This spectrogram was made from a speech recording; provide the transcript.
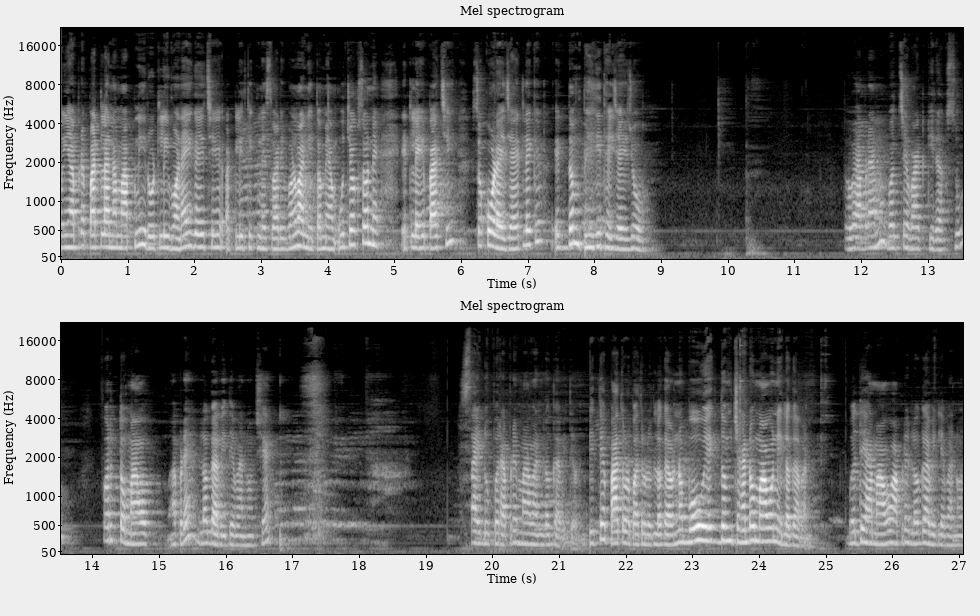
તો અહીંયા આપણે પાટલાના માપની રોટલી વણાઈ ગઈ છે. આટલી થિકનેસવાળી વણવાની તમે આમ ઉચકશો ને એટલે એ પાછી સકોળાઈ જાય, એટલે કે એકદમ ભેગી થઈ જાય જો તો હવે આપણે આમાં વચ્ચે વાટકી રાખશું. ફરતો માવો આપણે લગાવી દેવાનો છે. સાઈડ ઉપર આપણે માવાને લગાવી દેવાનું. રીતે પાતળો પાતળો લગાવવાનો. બહુ એકદમ જાડો માવો નહીં લગાવવાનો. બધે આ માવો આપણે લગાવી લેવાનો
